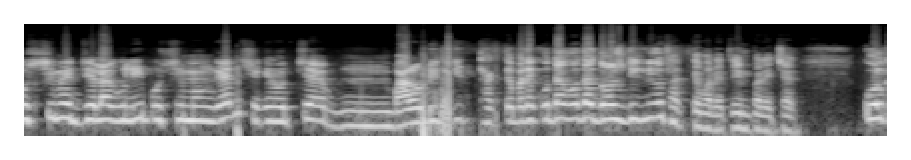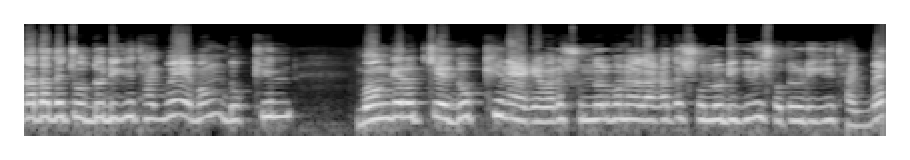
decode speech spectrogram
পশ্চিমের জেলাগুলি, পশ্চিমবঙ্গের, সেখানে হচ্ছে বারো ডিগ্রি থাকতে পারে, কোথাও কোথাও দশ ডিগ্রিও থাকতে পারে টেম্পারেচার কলকাতাতে চোদ্দ ডিগ্রি থাকবে এবং দক্ষিণ বঙ্গের হচ্ছে, দক্ষিণে একেবারে সুন্দরবন এলাকাতে ষোলো ডিগ্রি, সতেরো ডিগ্রি থাকবে,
